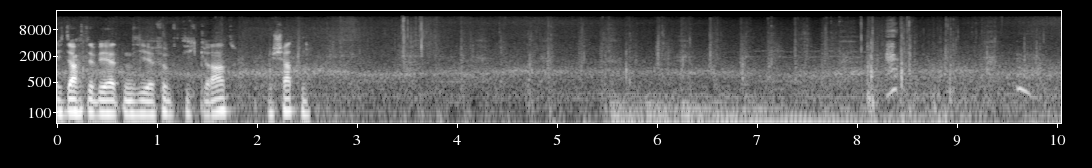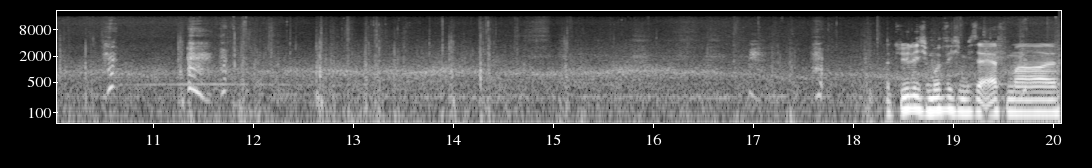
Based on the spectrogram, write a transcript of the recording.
Ich dachte, wir hätten hier 50 Grad im Schatten. Natürlich muss ich mich da erstmal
